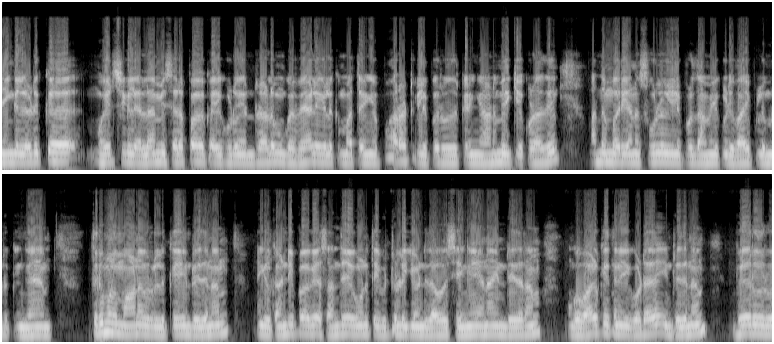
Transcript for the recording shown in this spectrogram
நீங்கள் எடுக்க முயற்சிகள் எல்லாமே சிறப்பாக கைகூடும் என்றாலும் உங்கள் வேலைகளுக்கு மற்றவங்க பாராட்டுகளை பெறுவதற்கு நீங்கள் அனுமதிக்கக்கூடாது. அந்த மாதிரியான சூழ்நிலைகள் இப்பொழுது அமையக்கூடிய வாய்ப்புகளும் இருக்குங்க. திருமண மாணவர்களுக்கு இன்றைய தினம் நீங்கள் கண்டிப்பாக சந்தேக குணத்தை விட்டுழிக்க வேண்டியது அவசியங்க. ஏன்னா இன்றைய தினம் உங்கள் வாழ்க்கை துணை கூட இன்றைய தினம் வேறொரு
